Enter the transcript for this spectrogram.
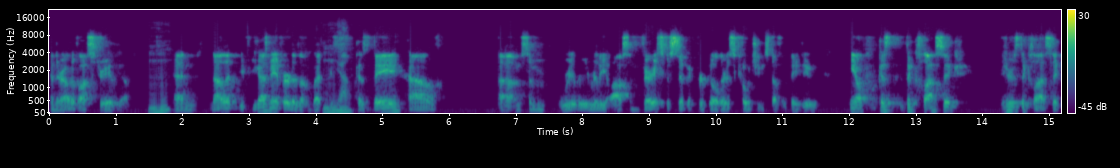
and they're out of australia mm-hmm. and now that if you guys may have heard of them but mm-hmm. yeah because they have um, some really, really awesome, very specific for builders coaching stuff that they do. You know, because the classic, here's the classic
